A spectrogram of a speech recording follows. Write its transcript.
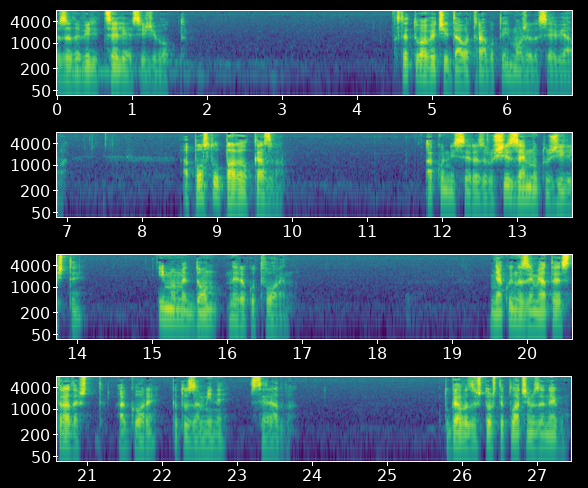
за да види целия си живот. След това вече и дават работа и може да се явява. Апостол Павел казва Ако ни се разруши земното жилище, имаме дом неръкотворен. Някой на земята е страдащ, а горе, като замине, се радва. Тогава защо ще плачем за него?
